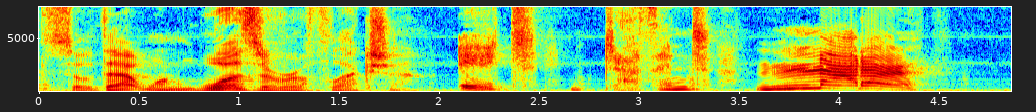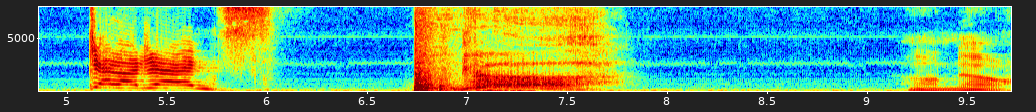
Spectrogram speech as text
So that one was a reflection. It doesn't matter. Diligence! Oh no.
